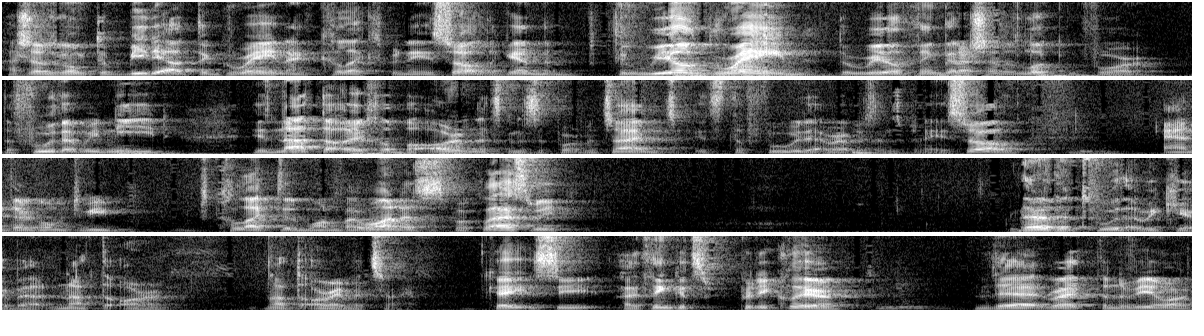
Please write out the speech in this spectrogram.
Hashem is going to beat out the grain and collect Bnei Yisrael. Again, the, the real grain, the real thing that Hashem is looking for, the food that we need, is not the Eichel Ba'arim that's going to support Mitzrayim. It's, it's the food that represents Bnei Yisrael. And they're going to be collected one by one, as we spoke last week. They're the food that we care about, not the Arim, not the Arim Mitzrayim. Okay, you see, I think it's pretty clear that, right, the Nevi'im are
